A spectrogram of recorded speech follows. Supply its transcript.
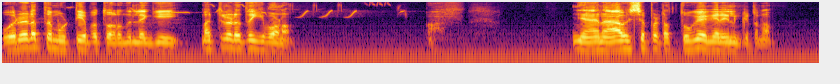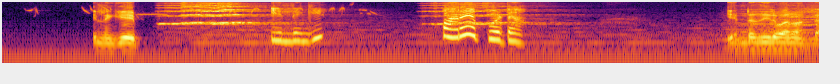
ഒരിടത്ത് മുട്ടിയപ്പോൾ തുറന്നില്ലെങ്കിൽ മറ്റൊരിടത്തേക്ക് പോണം. ഞാൻ ആവശ്യപ്പെട്ട തുക എങ്ങനെയും കിട്ടണം. ഇല്ലെങ്കിൽ ഇല്ലെങ്കിൽ പറയപ്പോട്ടാ എന്റെ തീരുമാനമല്ല.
